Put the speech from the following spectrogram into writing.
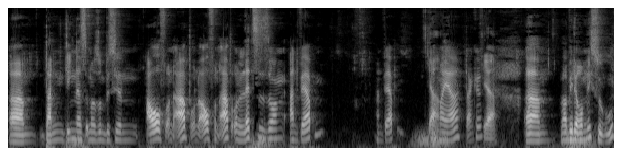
Ähm, dann ging das immer so ein bisschen auf und ab und auf und ab. Und letzte Saison Antwerpen. Antwerpen? Ja. Mal ja, danke. Ja. Ähm, war wiederum nicht so gut.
